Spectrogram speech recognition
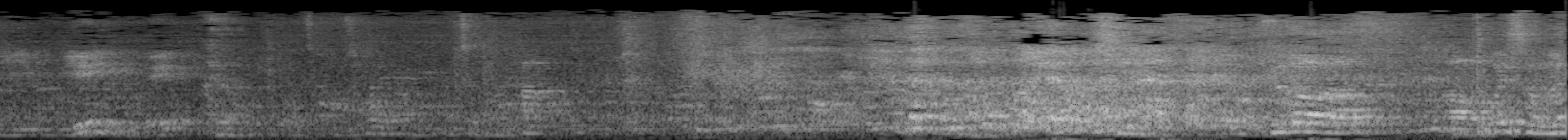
你别以为，哎呦，我唱错了，怎么办？对不起，知道了啊？为什么呢？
